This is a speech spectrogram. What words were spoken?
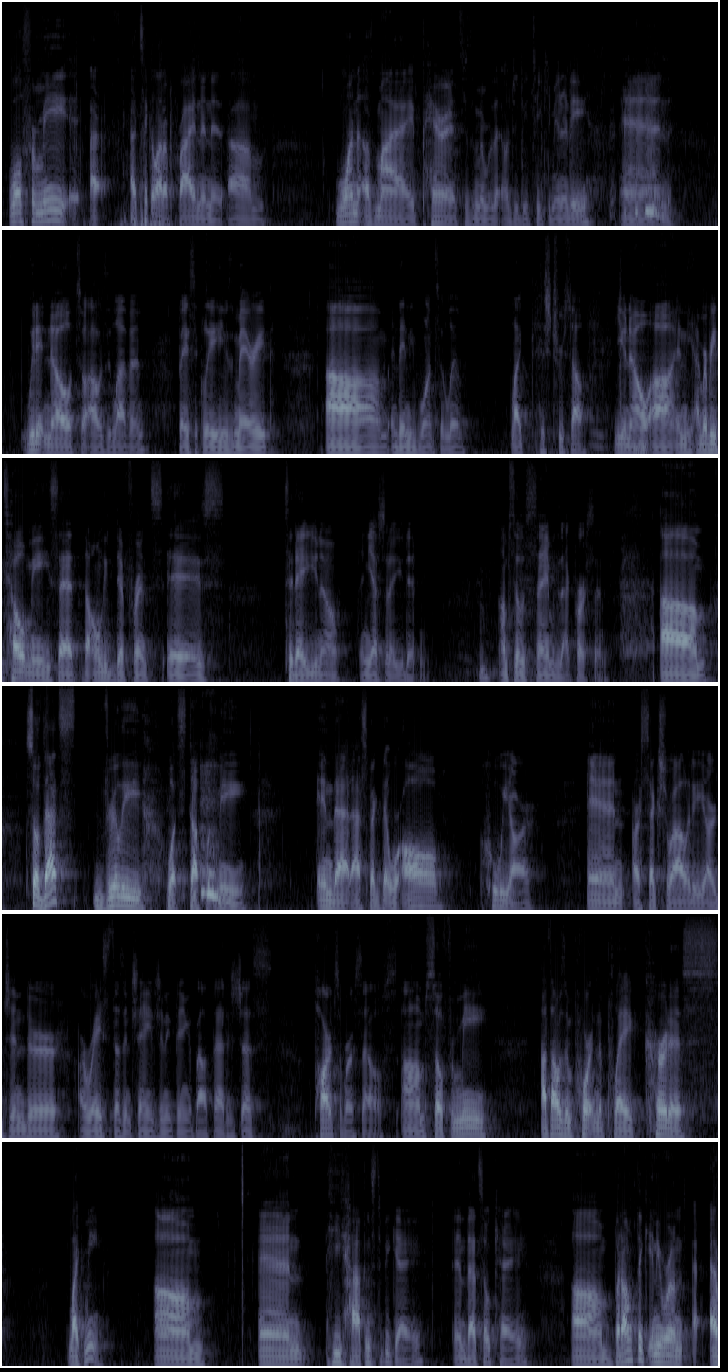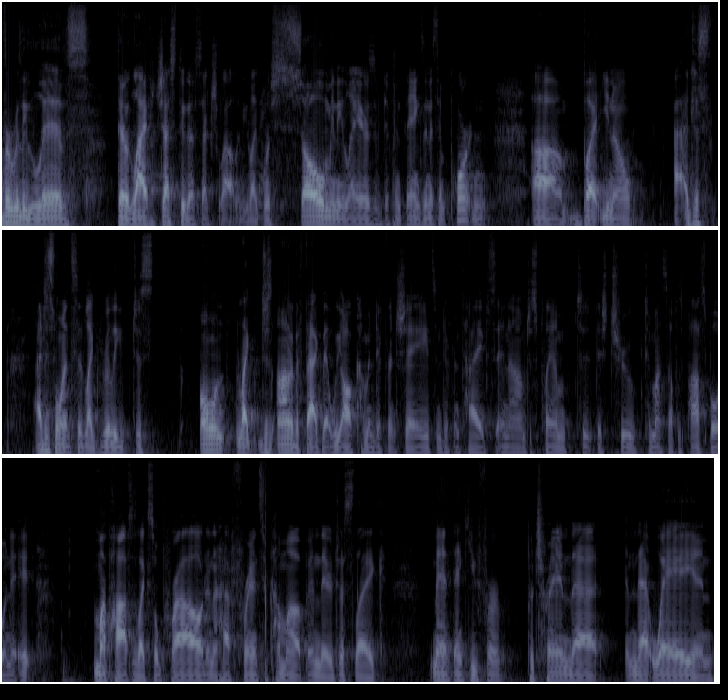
well, for me, I, I take a lot of pride in it. Um, one of my parents is a member of the LGBT community, and we didn't know till I was 11. Basically, he was married, um, and then he wanted to live like his true self, you know. Uh, and I remember he told me, he said, the only difference is today you know, and yesterday you didn't. I'm still the same exact person. Um, so that's really what stuck with me in that aspect that we're all who we are, and our sexuality, our gender, our race doesn't change anything about that. It's just parts of ourselves. Um, so for me, I thought it was important to play Curtis like me. Um, and he happens to be gay, and that's okay. Um, but I don't think anyone ever really lives their life just through their sexuality. Like, right. we're so many layers of different things, and it's important. Um, but you know, I just, I just wanted to like really just own, like, just honor the fact that we all come in different shades and different types, and um, just play them to as true to myself as possible. And it, it, my pops is like so proud, and I have friends who come up and they're just like, man, thank you for portraying that in that way, and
